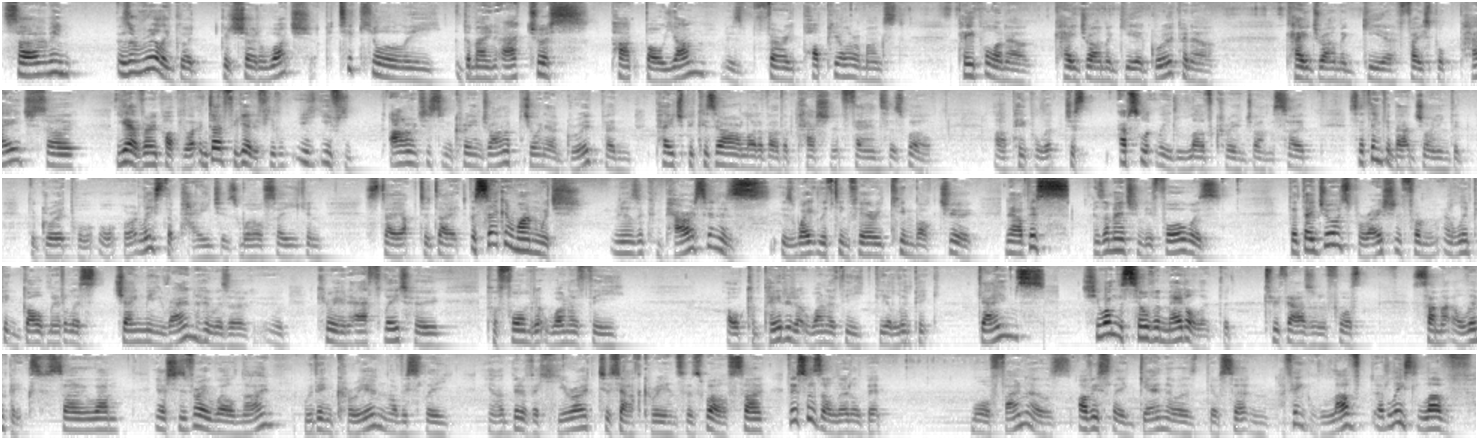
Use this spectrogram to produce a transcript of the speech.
So, I mean, it was a really good good show to watch. Particularly the main actress Park Bo Young is very popular amongst people on our K Drama Gear group and our K Drama Gear Facebook page. So, yeah, very popular. And don't forget if you if you are interested in Korean drama, join our group and page because there are a lot of other passionate fans as well. Uh, people that just absolutely love Korean drama. So, so think about joining the, the group or, or, or, at least the page as well so you can stay up to date. The second one, which is a comparison, is, is weightlifting fairy Kim Bok Joo. Now, this, as I mentioned before, was that they drew inspiration from Olympic gold medalist Jang Mi Ran, who was a, a Korean athlete who performed at one of the, or competed at one of the, the Olympic Games. She won the silver medal at the 2004 Summer Olympics. So, um, you know, she's very well known within Korea and obviously, you know, a bit of a hero to South Koreans as well. So this was a little bit more fun. It was obviously again there was there was certain I think love at least love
